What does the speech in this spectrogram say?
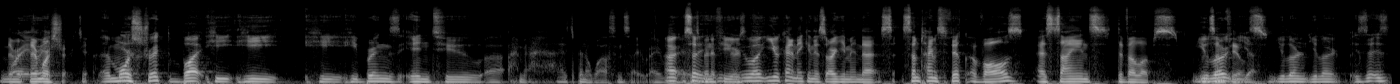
They're, Or- they're or- more strict. Yeah. uh, more Yeah. strict, but he he he he brings into. Uh, I mean, it's been a while since I, I read All right, it. so it's been a few years. Well, you're kind of making this argument that s- sometimes fiqh evolves as science develops You in some learn, yeah, you learn, you learn. Is, is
